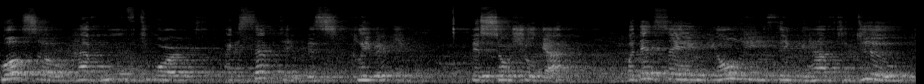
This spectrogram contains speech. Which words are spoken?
who also have moved towards accepting this cleavage, this social gap, but then saying the only thing we have to do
